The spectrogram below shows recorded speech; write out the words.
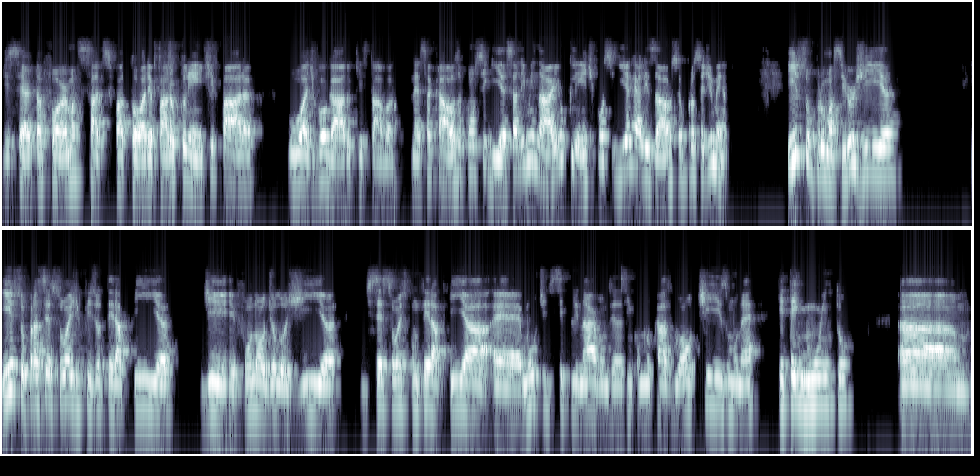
de certa forma, satisfatória para o cliente e para o advogado que estava nessa causa conseguia se eliminar e o cliente conseguia realizar o seu procedimento. Isso para uma cirurgia, isso para sessões de fisioterapia, de fonoaudiologia, de sessões com terapia é, multidisciplinar, vamos dizer assim, como no caso do autismo, né, que tem muito. Ah,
